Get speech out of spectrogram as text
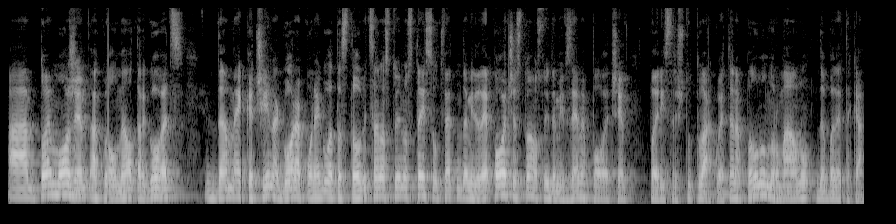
а, той може, ако е умел търговец, да ме качи нагоре по неговата стълбица на стоеността и съответно да ми даде повече стоеност и да ми вземе повече пари срещу това, което е напълно нормално да бъде така.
